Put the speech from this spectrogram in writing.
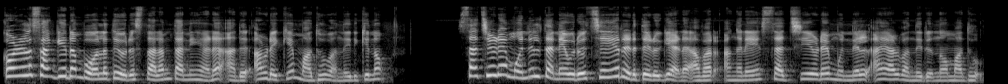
കൊള്ള സങ്കേതം പോലത്തെ ഒരു സ്ഥലം തന്നെയാണ് അത്. അവിടേക്ക് മധു വന്നിരിക്കുന്നു. സച്ചിയുടെ മുന്നിൽ തന്നെ ഒരു ചെയർ എടുത്തിടുകയാണ് അവർ. അങ്ങനെ സച്ചിയുടെ മുന്നിൽ അയാൾ വന്നിരുന്നു മധു.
